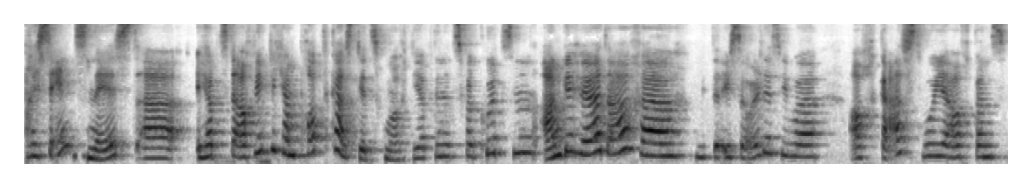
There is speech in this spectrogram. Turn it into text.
Präsenznest, äh, ihr habt es da auch wirklich am Podcast jetzt gemacht. Ihr habt den jetzt vor kurzem angehört auch mit der Isolde. Sie war auch Gast, wo ihr auch ganz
